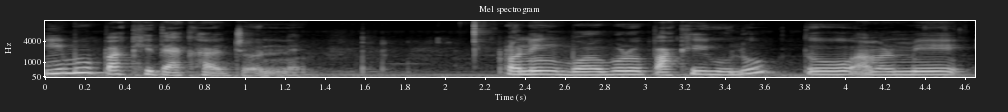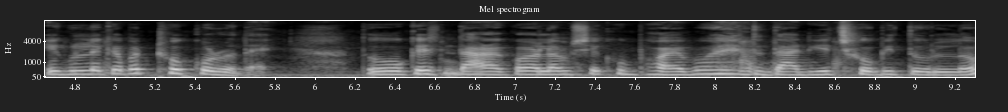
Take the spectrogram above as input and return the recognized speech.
ইমু পাখি দেখার জন্যে। অনেক বড় বড় পাখিগুলো। তো আমার মেয়ে এগুলোকে আবার ঠোকরও দেয়। তো ওকে দাঁড়া করালাম, সে খুব ভয়ে ভয়ে দাঁড়িয়ে ছবি তুললো।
